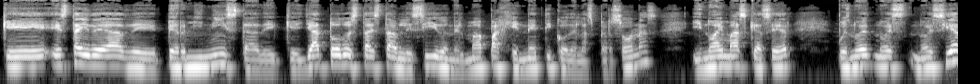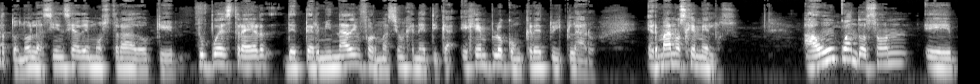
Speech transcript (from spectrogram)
que esta idea de terminista, de que ya todo está establecido en el mapa genético de las personas y no hay más que hacer, pues no es, no es, no es cierto, ¿no? La ciencia ha demostrado que tú puedes traer determinada información genética. Ejemplo concreto y claro, hermanos gemelos. Aun cuando son eh,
